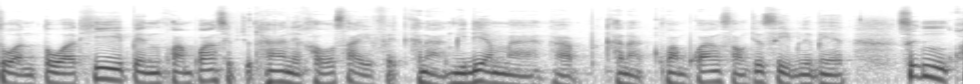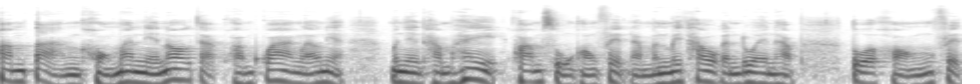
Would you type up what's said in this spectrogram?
ส่วนตัวที่เป็นความกว้าง 10.5 เนี่ยเขาใส่เฟดขนาดมีเดียมมานะครับ ขนาดความกว้าง 2.4มิลลิเมตร ซึ่งความต่างของมันเนี่ย นอกจากความกว้างแล้วเนี่ย มันยังทำให้ความสูงของเฟดนะมันไม่เท่ากันด้วยนะครับ ตัวของเฟด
